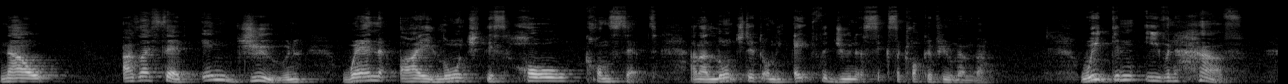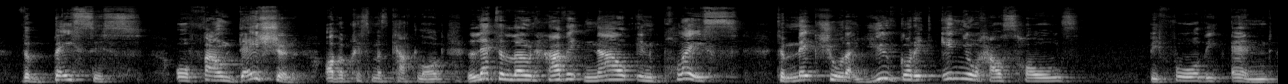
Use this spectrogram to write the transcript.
Now, as I said, in June, when I launched this whole concept, and I launched it on the 8th of June at 6 o'clock, if you remember, we didn't even have the basis or foundation of a Christmas catalogue, let alone have it now in place to make sure that you've got it in your households before the end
